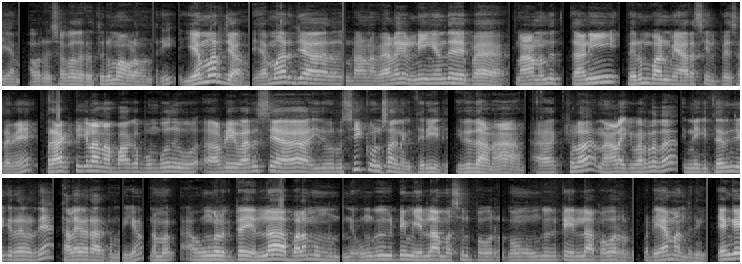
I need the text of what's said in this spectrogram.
ஐயா அவர் சகோதரர் திருமாவளவன் மாதிரி எமர்ஜா எமர்ஜா உண்டான வேலைகள் நீங்கள் வந்து இப்போ நான் வந்து தனி பெரும்பான்மை அரசியல் பேசுகிறவன் ப்ராக்டிக்கலாக நான் பார்க்க போகும்போது அப்படியே வரிசையாக இது ஒரு சீக்வன்ஸாக எனக்கு தெரியுது. இதுதானா? ஆக்சுவலாக நாளைக்கு வர்றத இன்னைக்கு தெரிஞ்சுக்கிறவர் தான் தலைவராக இருக்க முடியும். நம்ம உங்கள்கிட்ட எல்லா பலமும் உங்ககிட்டயும் எல்லா மசில் பவர் இருக்கும். உங்ககிட்ட எல்லா பவர் இருக்கும். பட் ஏமாந்துருவீங்க. எங்கே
